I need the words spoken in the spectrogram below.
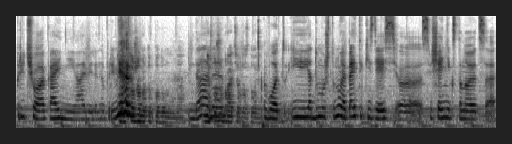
притчу о Кайне и Авеле, например. Я тоже об этом подумал, да. Да, У меня да. тоже братья в раздоре. Вот, и я думаю, что, ну, опять-таки здесь э, священник становится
